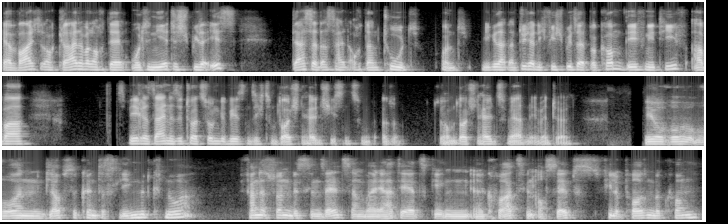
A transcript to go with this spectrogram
Er war dann auch gerade, weil auch der routinierte Spieler ist, dass er das halt auch dann tut. Und wie gesagt, natürlich hat er nicht viel Spielzeit bekommen, definitiv, aber es wäre seine Situation gewesen, sich zum deutschen Helden schießen zu, also zum deutschen Helden zu werden, eventuell. Jo, wo, woran glaubst du, könnte es liegen mit Knorr? Ich fand das schon ein bisschen seltsam, weil er hat ja jetzt gegen äh, Kroatien auch selbst viele Pausen bekommen.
